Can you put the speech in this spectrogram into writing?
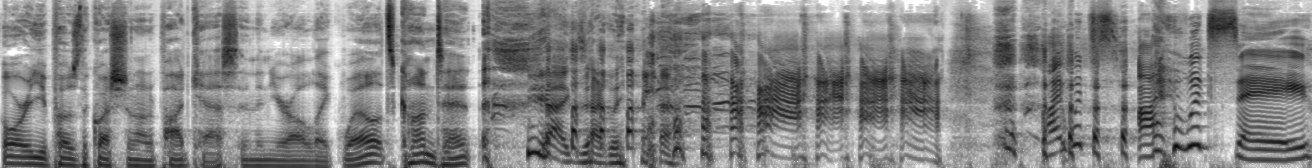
Or you pose the question on a podcast and then you're all like, well, it's content. yeah, exactly. I would s- I would say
